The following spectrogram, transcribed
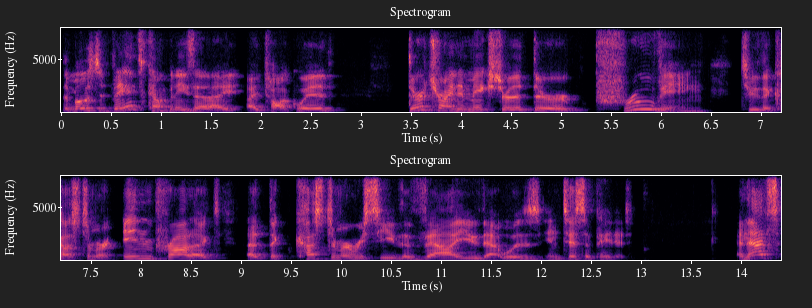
The most advanced companies that I, I talk with, they're trying to make sure that they're proving to the customer in product that the customer received the value that was anticipated. And that's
